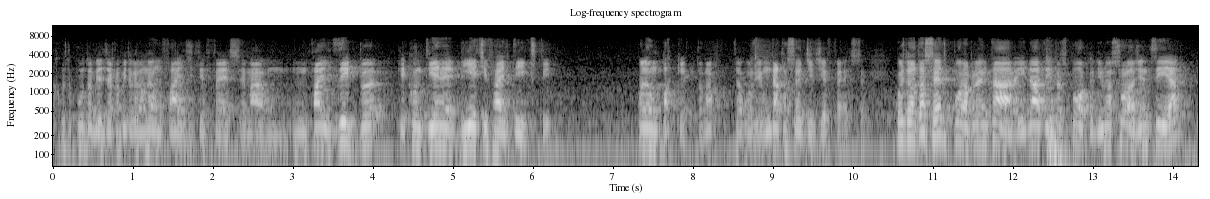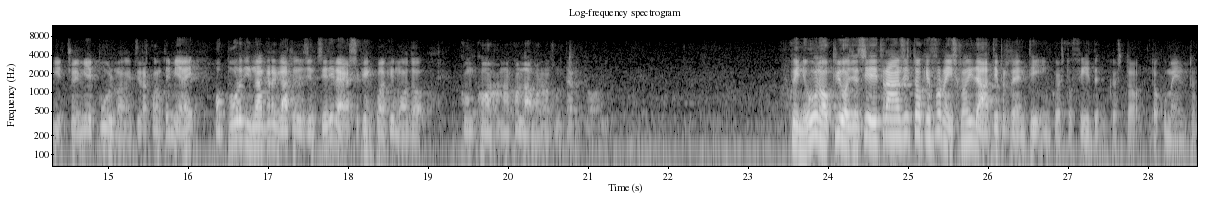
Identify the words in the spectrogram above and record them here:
a questo punto abbiamo già capito che non è un file GTFS, ma un, un file zip che contiene 10 file txt. Quello è un pacchetto, no? Diciamo così, un dataset GTFS. Questo dataset può rappresentare i dati di trasporto di una sola agenzia, cioè i miei pullman e ti racconto i miei, oppure di un aggregato di agenzie diverse che in qualche modo concorrono, collaborano sul territorio quindi una o più agenzie di transito che forniscono i dati presenti in questo feed, in questo documento.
